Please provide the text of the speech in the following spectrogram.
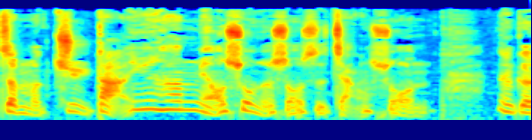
这么巨大，因为他描述的时候是讲说。那个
